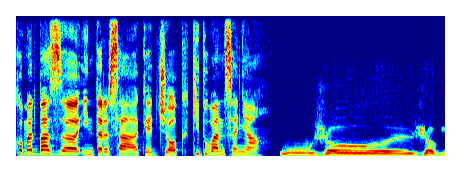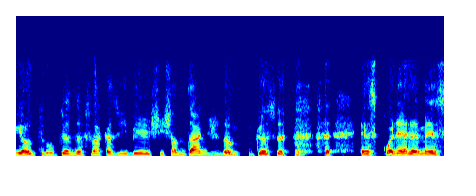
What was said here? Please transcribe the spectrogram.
com et vas eh, interessar a aquest joc? Qui t'ho va ensenyar? Uh, jo jogui el truc de fa quasi bé 60 anys, doncs és quan era més,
